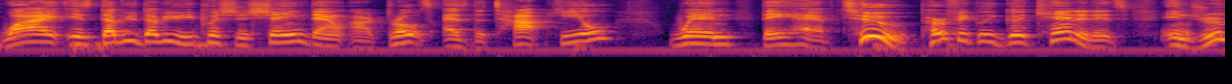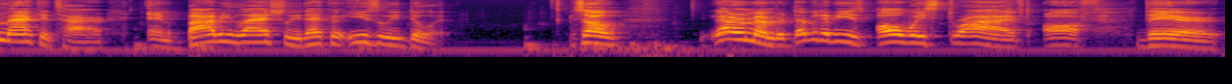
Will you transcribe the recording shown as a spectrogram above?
Why is WWE pushing Shane down our throats as the top heel when they have two perfectly good candidates in Drew McIntyre and Bobby Lashley that could easily do it? So, you gotta remember, WWE has always thrived off their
